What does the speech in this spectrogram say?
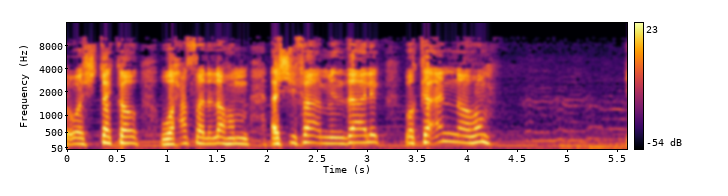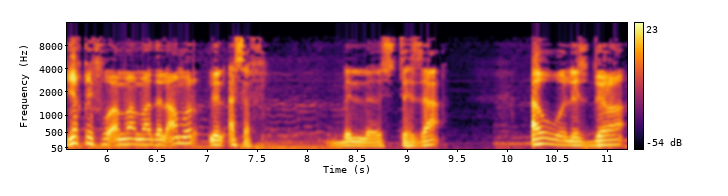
واشتكوا وحصل لهم الشفاء من ذلك وكأنهم يقفوا أمام هذا الأمر للأسف بالاستهزاء أو الازدراء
